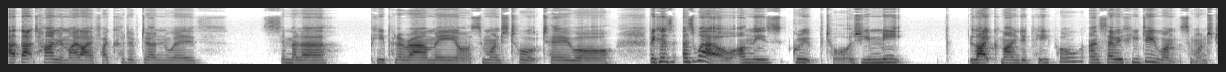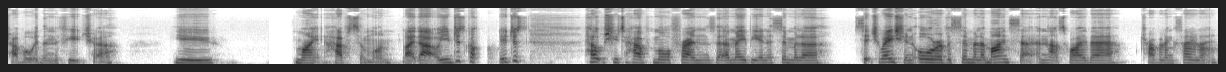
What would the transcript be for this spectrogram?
at that time in my life, I could have done with similar people around me or someone to talk to or because as well on these group tours you meet like-minded people. And so if you do want someone to travel with in the future you might have someone like that. Or you've just got it just helps you to have more friends that are maybe in a similar situation or of a similar mindset and that's why they're traveling solo.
